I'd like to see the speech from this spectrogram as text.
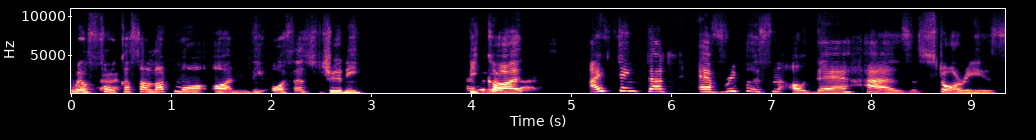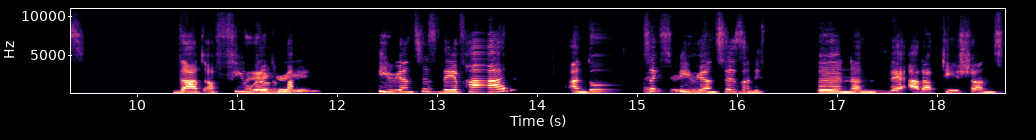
will focus a lot more on the author's journey. Because I think that every person out there has stories that are fueled by experiences they've had, and those experiences and and their adaptations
